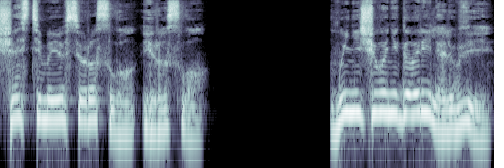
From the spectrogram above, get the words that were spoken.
счастье мое все росло и росло. Мы ничего не говорили о любви,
